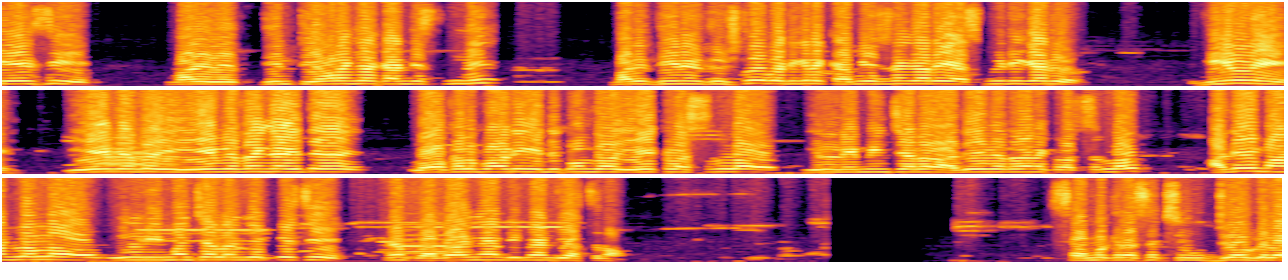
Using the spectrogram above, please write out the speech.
చేసి మరి దీన్ని తీవ్రంగా ఖండిస్తుంది. మరి దీన్ని దృష్టిలో పెట్టుకుని కమిషనర్ గారు ఎస్పీడీ గారు వీళ్ళని ఏ విధ ఏ విధంగా అయితే లోకల్ బాడీ ఎన్నుకుందో ఏ క్లస్టర్లో వీళ్ళు నియమించారో అదే విధమైన క్లస్టర్లో అదే మండలంలో వీళ్ళు నియమించాలని చెప్పేసి మేము ప్రధానంగా డిమాండ్ చేస్తున్నాం. సమగ్ర శిక్ష ఉద్యోగుల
